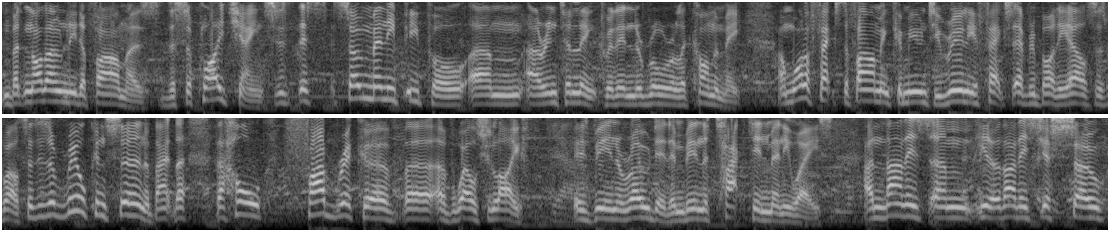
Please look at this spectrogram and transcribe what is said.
But not only the farmers, the supply chains. There's, there's so many people um, are interlinked within the rural economy, and what affects the farming community really affects everybody else as well. So there's a real concern about the, the whole fabric of, uh, of Welsh life yeah. is being eroded and being attacked in many ways, and that is um, you know that is just so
